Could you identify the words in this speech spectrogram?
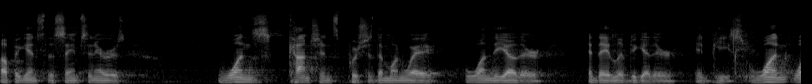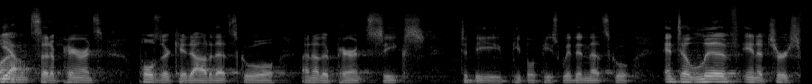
up against the same scenarios, one's conscience pushes them one way, one the other, and they live together in peace. One, one Yeah. set of parents pulls their kid out of that school, another parent seeks to be people of peace within that school, and to live in a church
